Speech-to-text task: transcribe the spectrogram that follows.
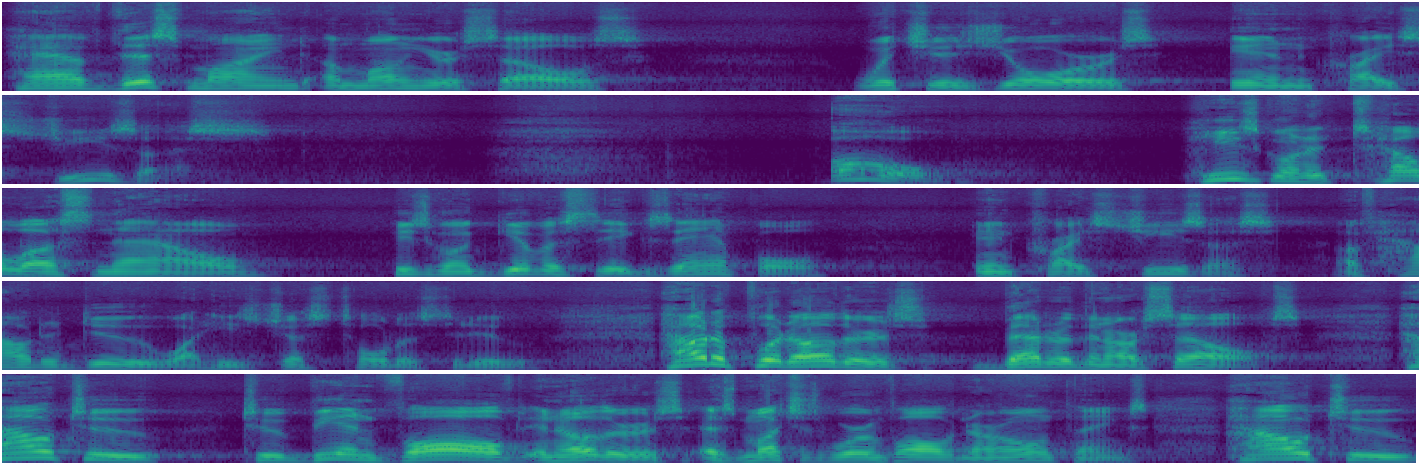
have this mind among yourselves, which is yours in Christ Jesus. Oh, he's going to tell us now, he's going to give us the example in Christ Jesus of how to do what he's just told us to do. How to put others better than ourselves. How to, to be involved in others as much as we're involved in our own things. How to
